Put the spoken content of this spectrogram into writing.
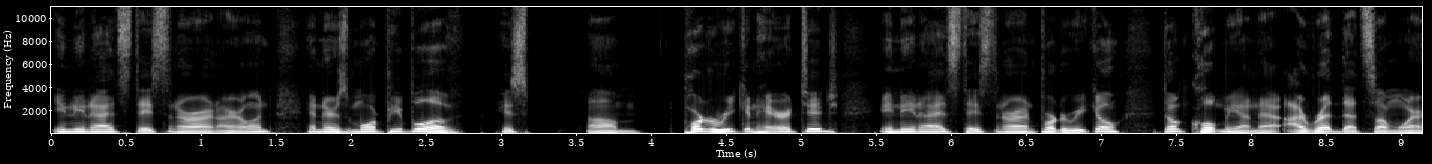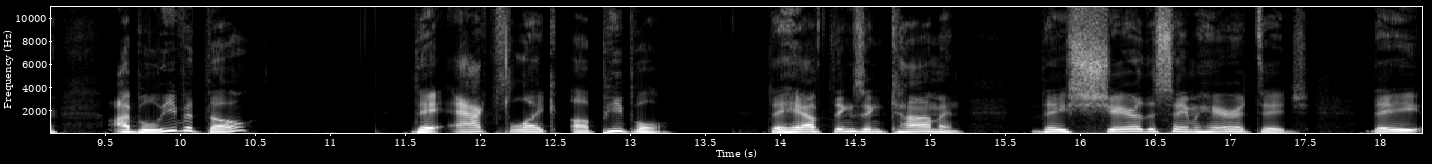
in the United States than there are in Ireland, and there's more people of his um, Puerto Rican heritage in the United States than around Puerto Rico. Don't quote me on that. I read that somewhere. I believe it though. They act like a people. They have things in common. They share the same heritage. They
